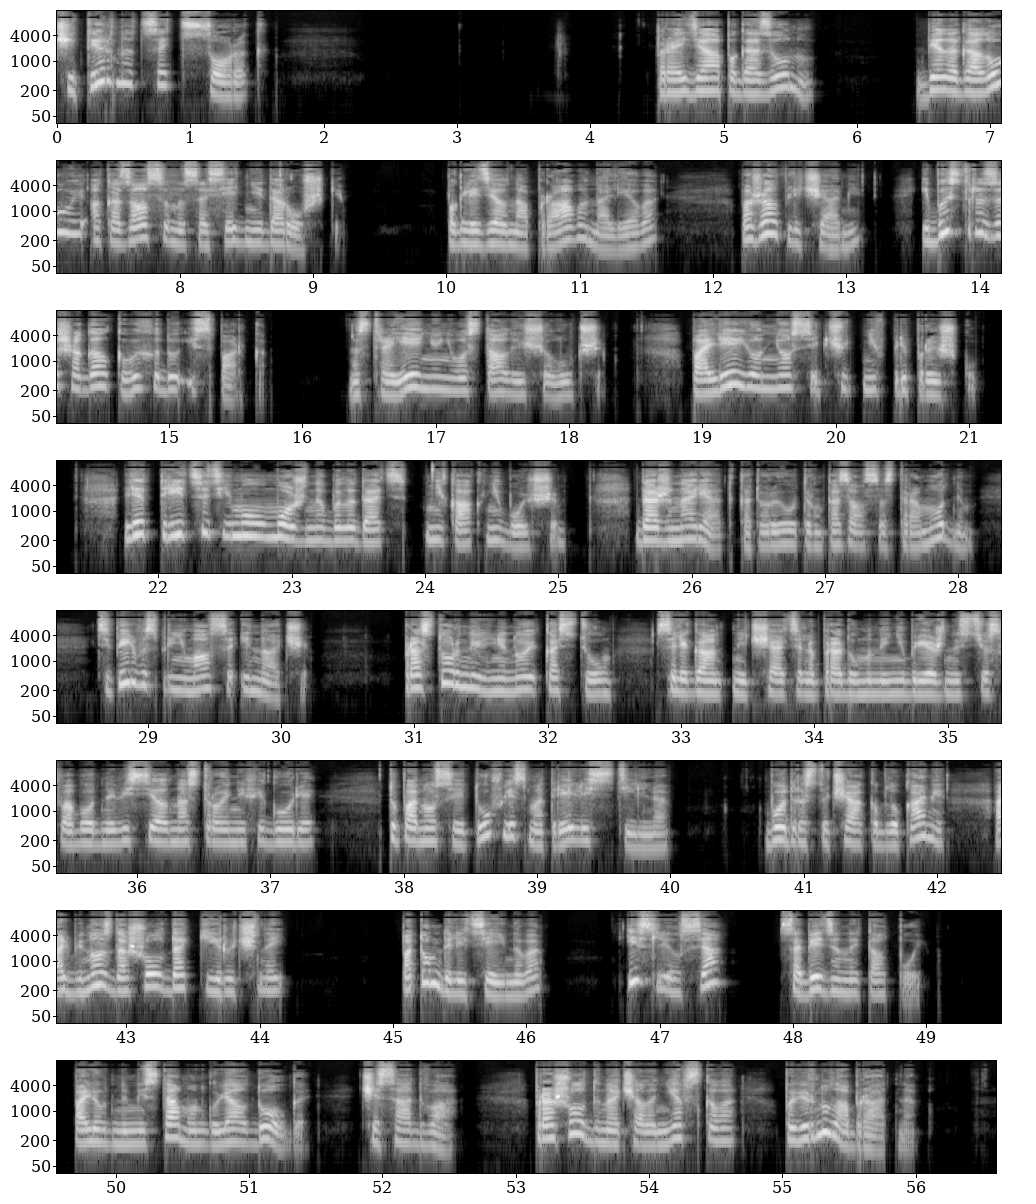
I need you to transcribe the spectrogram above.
четырнадцать сорок. Пройдя по газону, Белоголовый оказался на соседней дорожке. Поглядел направо, налево, пожал плечами и быстро зашагал к выходу из парка. Настроение у него стало еще лучше. По аллее он несся чуть не в припрыжку. Лет тридцать ему можно было дать, никак не больше. Даже наряд, который утром казался старомодным, теперь воспринимался иначе. Просторный льняной костюм с элегантной, тщательно продуманной небрежностью свободно висел на стройной фигуре. Тупоносые туфли смотрелись стильно. Бодро стуча каблуками, Альбинос дошел до Кирочной, потом до Литейного и слился с обеденной толпой. По людным местам он гулял долго, часа два. Прошел до начала Невского, повернул обратно.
